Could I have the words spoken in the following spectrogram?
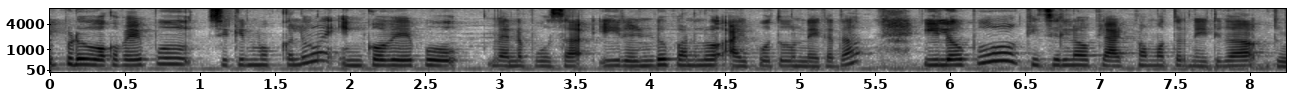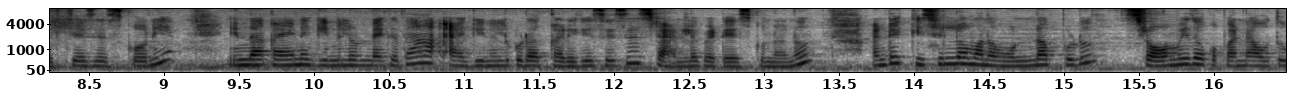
ఇప్పుడు ఒకవైపు చికెన్ ముక్కలు ఇంకోవైపు వెన్నపూస. ఈ రెండు పనులు అయిపోతూ ఉన్నాయి కదా. ఈలోపు కిచెన్లో ప్లాట్ఫామ్ మొత్తం నీట్గా తుడి చేసేసుకొని ఇందాకైన గిన్నెలు ఉన్నాయి కదా ఆ గిన్నెలు కూడా కడిగేసేసి స్టాండ్లో పెట్టేసుకున్నాను. అంటే కిచెన్లో మనం ఉన్నప్పుడు స్టవ్ మీద ఒక పని అవుతూ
